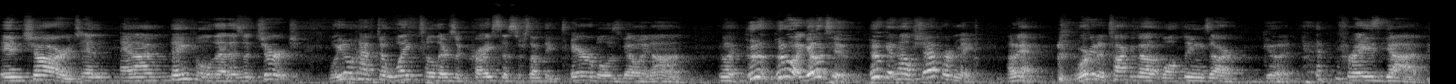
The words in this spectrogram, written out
in charge. And, and I'm thankful that as a church, we don't have to wait till there's a crisis or something terrible is going on. You're like, who, who do I go to? Who can help shepherd me? Okay, we're going to talk about it while things are good. Praise God.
